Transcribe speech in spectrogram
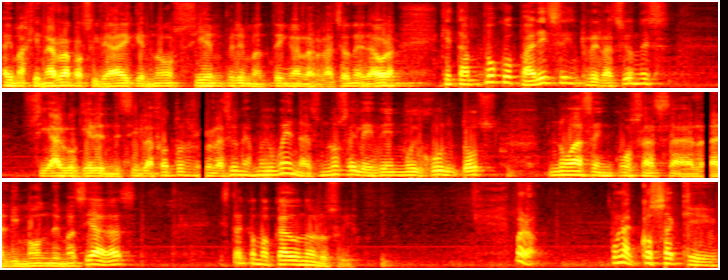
a imaginar la posibilidad de que no siempre mantengan las relaciones de ahora, que tampoco parecen relaciones, si algo quieren decir las fotos, relaciones muy buenas, no se les ven muy juntos, no hacen cosas a la limón demasiadas, están como cada uno en lo suyo. Bueno, una cosa que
